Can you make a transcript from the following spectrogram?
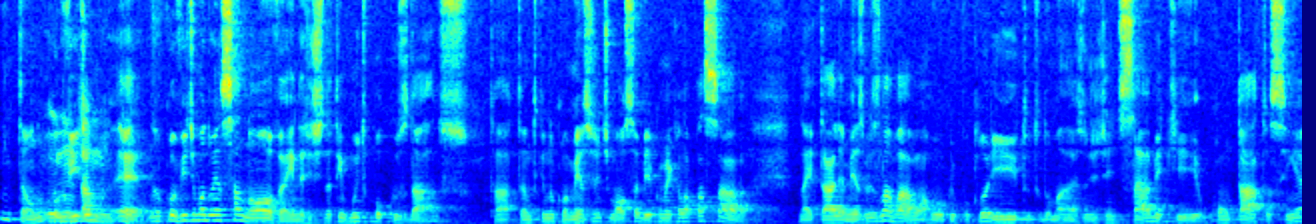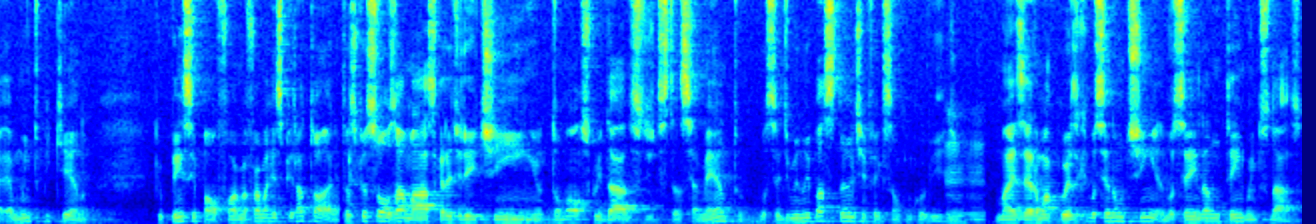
Então, no Ou Covid, tá é- é, no Covid é uma doença nova ainda, a gente ainda tem muito poucos dados, tá? Tanto que no começo a gente mal sabia como é que ela passava. Na Itália mesmo eles lavavam a rua com hipoclorito e tudo mais. Hoje a gente sabe que o contato assim é muito pequeno, que o principal forma é a forma respiratória. Então se a pessoa usar máscara direitinho, tomar os cuidados de distanciamento, você diminui bastante a infecção com Covid. Uhum. Mas era uma coisa que você não tinha, você ainda não tem muitos dados.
